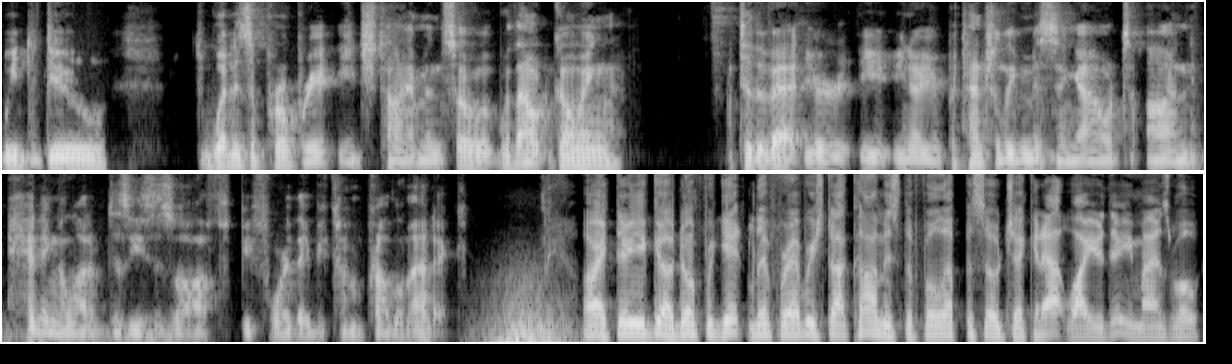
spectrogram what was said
we do what is appropriate each time. And so without going to the vet you're you, you, know you're potentially missing out on hitting a lot of diseases off before they become problematic. All right there you go. Don't forget liveforeverish.com is the full episode. Check it out. While you're there you might as well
